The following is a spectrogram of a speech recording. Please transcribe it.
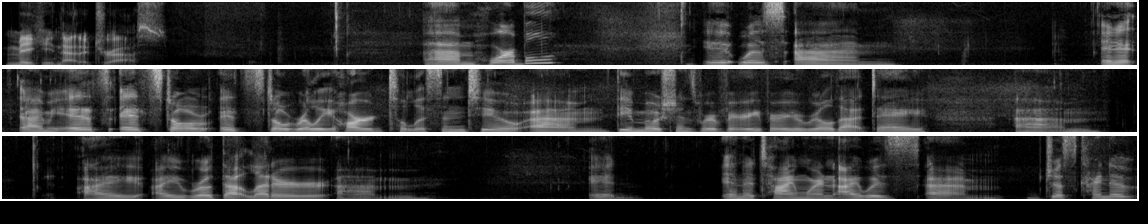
making that address? Um, horrible. It was, um, and it. I mean, it's it's still it's still really hard to listen to. Um, the emotions were very very real that day. Um, I I wrote that letter. In a time when I was um, just kind of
